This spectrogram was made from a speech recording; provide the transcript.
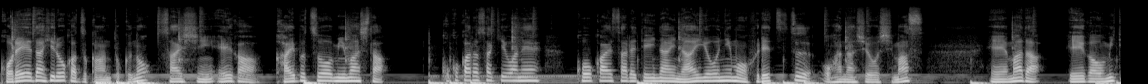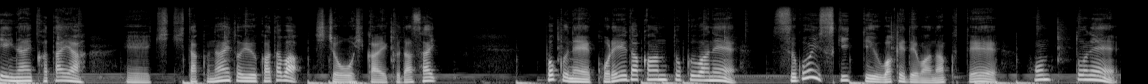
是枝裕和監督の最新映画「怪物」を見ました。ここから先はね公開されていない内容にも触れつつお話をします、えー、まだ映画を見ていない方や、えー、聞きたくないという方は視聴をお控えください。僕ね是枝監督はねすごい好きっていうわけではなくてほんとね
